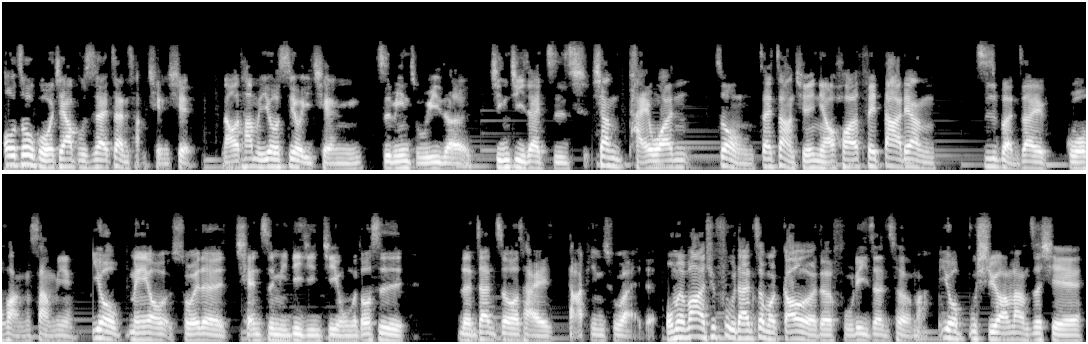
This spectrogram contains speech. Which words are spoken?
欧洲国家不是在战场前线，然后他们又是有以前殖民主义的经济在支持，像台湾这种在战场前线，你要花费大量。资本在国防上面又没有所谓的前殖民地经济，我们都是冷战之后才打拼出来的。我们有办法去负担这么高额的福利政策吗？又不希望让这些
